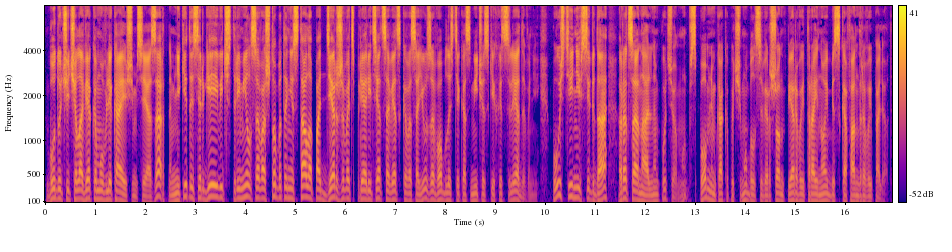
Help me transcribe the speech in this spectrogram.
Будучи человеком увлекающимся и азартным, Никита Сергеевич стремился во что бы то ни стало поддерживать приоритет Советского Союза в области космических исследований, пусть и не всегда рациональным путем. Ну, вспомним, как и почему был совершен первый тройной бесскафандровый полет.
